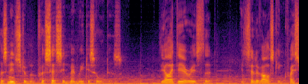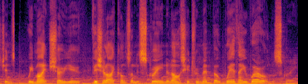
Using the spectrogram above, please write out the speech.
as an instrument for assessing memory disorders. The idea is that instead of asking questions, we might show you visual icons on the screen and ask you to remember where they were on the screen.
